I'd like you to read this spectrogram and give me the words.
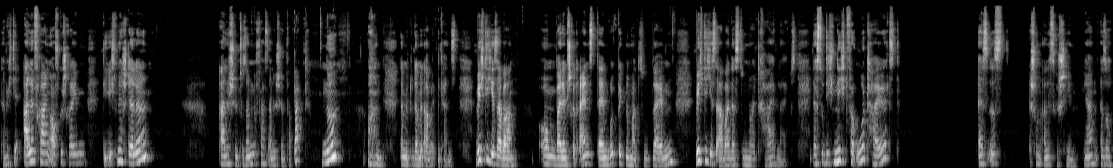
Da habe ich dir alle Fragen aufgeschrieben, die ich mir stelle. Alles schön zusammengefasst, alles schön verpackt. Ne? Und damit du damit arbeiten kannst. Wichtig ist aber, um bei dem Schritt 1 deinem Rückblick nochmal zu bleiben, wichtig ist aber, dass du neutral bleibst. Dass du dich nicht verurteilst. Es ist schon alles geschehen. Ja, also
